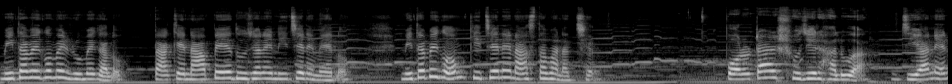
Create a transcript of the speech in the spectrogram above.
মিতা বেগমের রুমে গেল। তাকে না পেয়ে দুজনে নিচে নেমে এলো। মিতা বেগম কিচেনে নাস্তা বানাচ্ছেন। পরোটা আর সুজির হালুয়া, জিয়ানের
